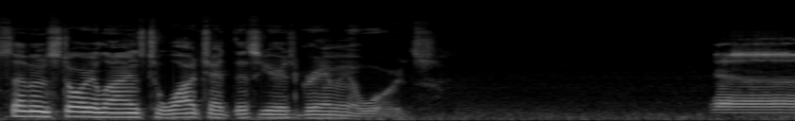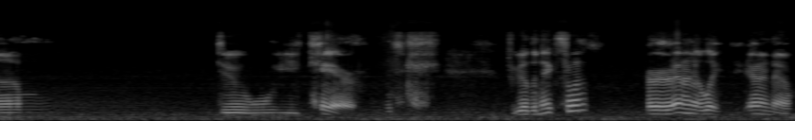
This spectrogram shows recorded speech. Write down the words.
Seven storylines to watch at this year's Grammy Awards. Um, do we care? Should we go to the next one? Or I don't know, like I don't know.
